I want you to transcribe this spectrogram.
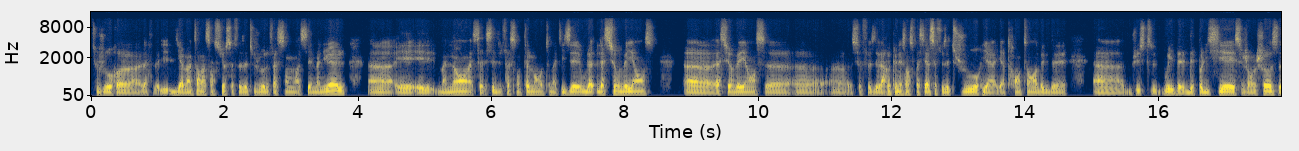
toujours, il y a 20 ans, la censure se faisait toujours de façon assez manuelle, et, maintenant, c'est de façon tellement automatisée, où la surveillance euh, la surveillance euh, euh, se faisait, la reconnaissance faciale se faisait toujours il y a, il y a 30 ans avec des, juste, oui, des, policiers ce genre de choses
